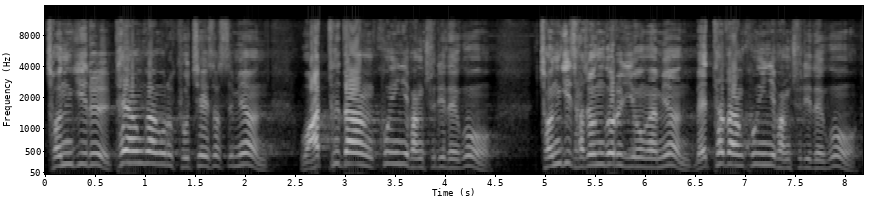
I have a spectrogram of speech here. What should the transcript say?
전기를 태양광으로 교체해서 쓰면 와트당 코인이 방출이 되고 전기 자전거를 이용하면 미터당 코인이 방출이 되고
